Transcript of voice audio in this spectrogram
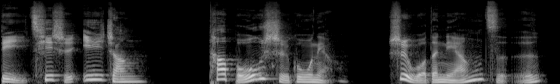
第七十一章，她不是姑娘，是我的娘子。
